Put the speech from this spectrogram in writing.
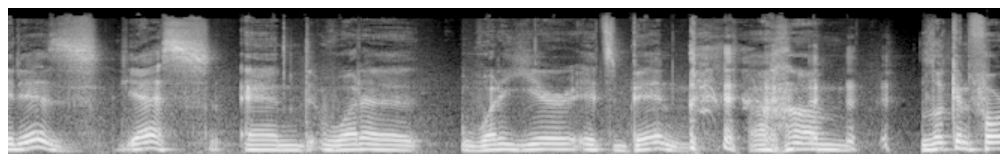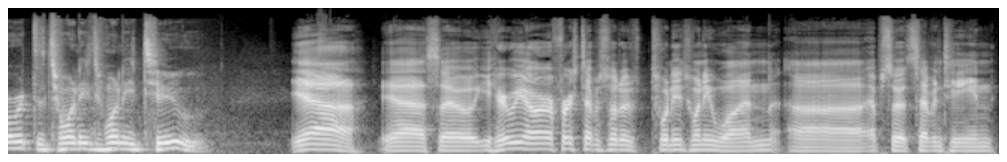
It is, yes. And what a what a year it's been. um, looking forward to 2022. Yeah, yeah. So here we are, first episode of 2021, uh, episode 17.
